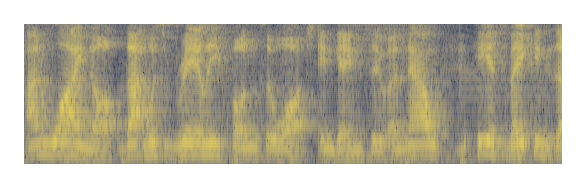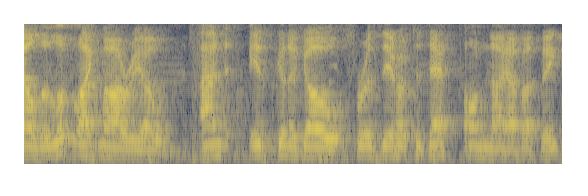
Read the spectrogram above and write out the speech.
And why not? That was really fun to watch in game two, and now he is making Zelda look like Mario and is gonna go for a zero to death on Niab, I think.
